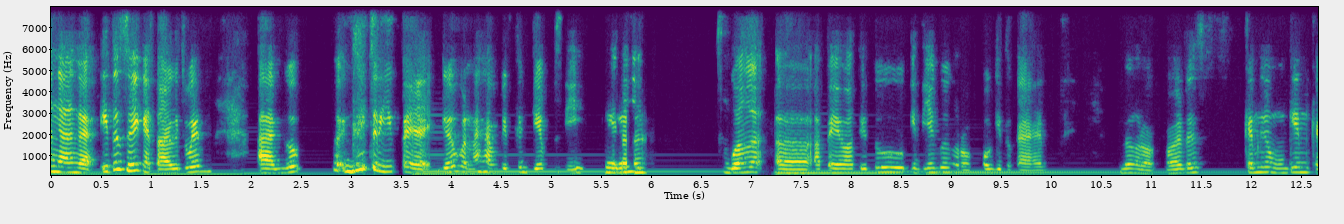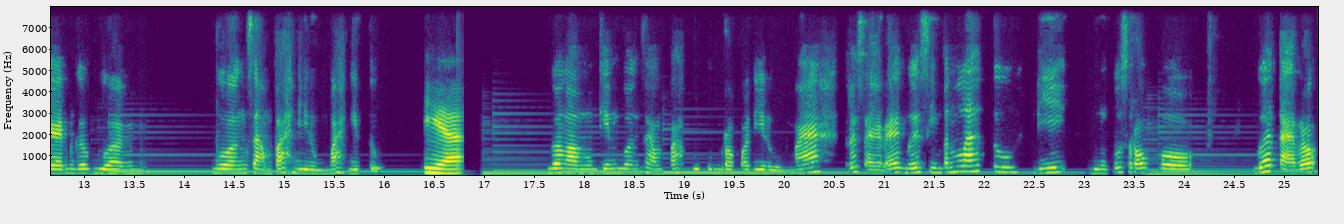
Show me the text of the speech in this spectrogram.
enggak enggak itu saya nggak tahu cuman ah, gue gue cerita ya gue pernah hampir ke gap sih jadi gue nggak eh, apa ya waktu itu intinya gue ngerokok gitu kan gue ngerokok terus kan nggak mungkin kan gue buang buang sampah di rumah gitu Iya. gue nggak mungkin buang sampah buku rokok di rumah terus akhirnya gue simpen lah tuh di bungkus rokok gue taruh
